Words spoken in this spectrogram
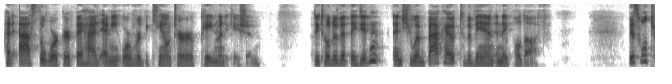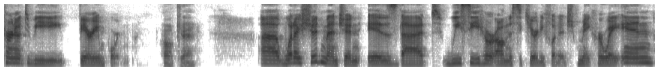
had asked the worker if they had any over-the-counter pain medication. They told her that they didn't, and she went back out to the van and they pulled off. This will turn out to be very important. Okay. Uh, what I should mention is that we see her on the security footage make her way in,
